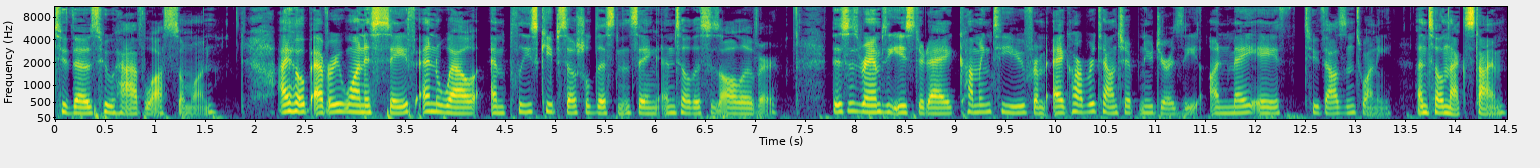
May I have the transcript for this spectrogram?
to those who have lost someone. I hope everyone is safe and well, and please keep social distancing until this is all over. This is Ramsey Easterday coming to you from Egg Harbor Township, New Jersey on May 8th, 2020. Until next time.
